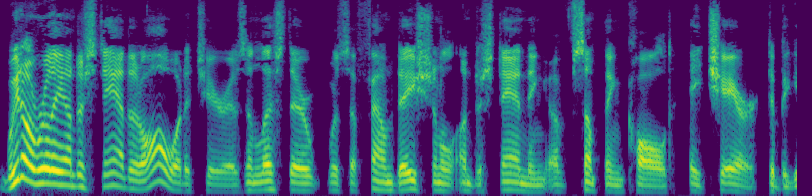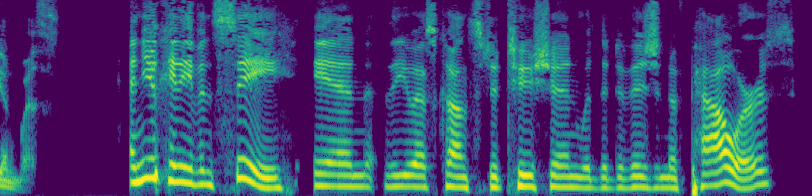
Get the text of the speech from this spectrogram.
we don't really understand at all what a chair is unless there was a foundational understanding of something called a chair to begin with. And you can even see in the U.S. Constitution with the division of powers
